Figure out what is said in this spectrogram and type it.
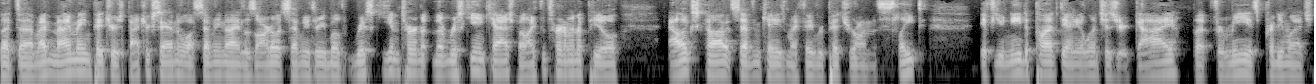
But uh, my, my main pitcher is Patrick Sandoval at 79, Luzardo at 73, both risky and turn the risky and cash, but I like the tournament appeal. Alex Cobb at 7K is my favorite pitcher on the slate. If you need to punt, Daniel Lynch is your guy. But for me, it's pretty much,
